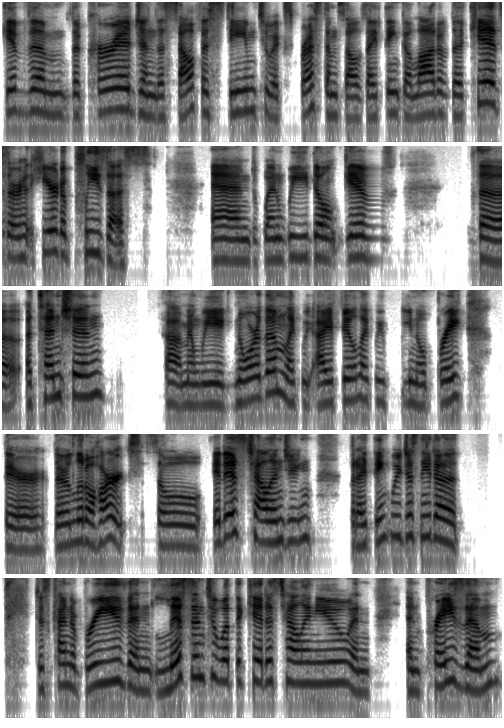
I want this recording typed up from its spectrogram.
give them the courage and the self-esteem to express themselves. I think a lot of the kids are here to please us. And when we don't give the attention um, and we ignore them like we i feel like we you know break their their little hearts. So it is challenging, but I think we just need to just kind of breathe and listen to what the kid is telling you and and praise them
